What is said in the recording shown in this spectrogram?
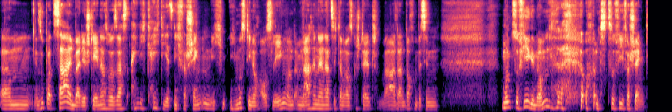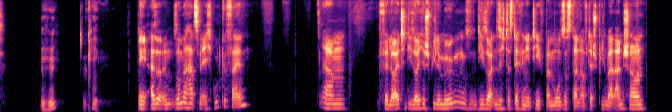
ähm, super Zahlen bei dir stehen hast, wo du sagst, eigentlich kann ich die jetzt nicht verschenken, ich, ich muss die noch auslegen und im Nachhinein hat sich dann rausgestellt, war dann doch ein bisschen Mund zu viel genommen und zu viel verschenkt. Mhm. Okay. Nee, also in Summe hat es mir echt gut gefallen. Ähm, für Leute, die solche Spiele mögen, die sollten sich das definitiv bei Moses dann auf der Spielwahl anschauen.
